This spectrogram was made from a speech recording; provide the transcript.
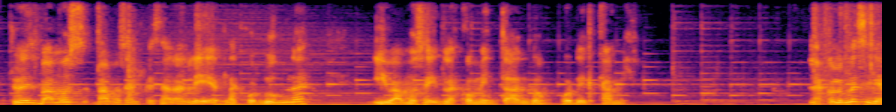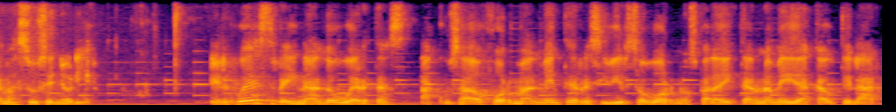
Entonces vamos, vamos a empezar a leer la columna y vamos a irla comentando por el camino. La columna se llama Su Señoría. El juez Reinaldo Huertas, acusado formalmente de recibir sobornos para dictar una medida cautelar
